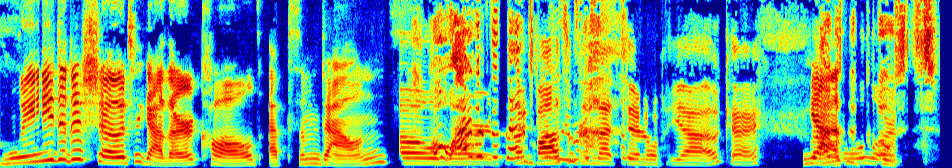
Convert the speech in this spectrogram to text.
We did a show together called Epsom Downs. Oh, Oh, I was in that My too. boss was in that too. Yeah. Okay. I yeah, was Oh, a Lord. ghost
